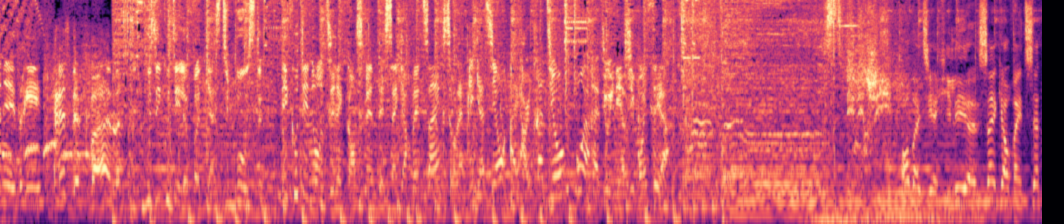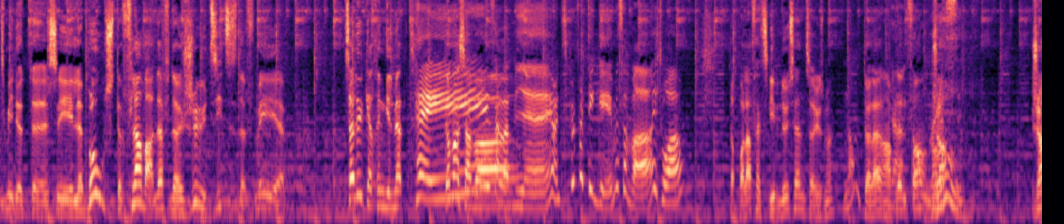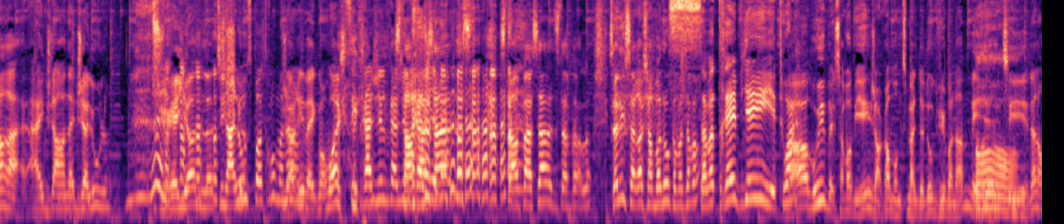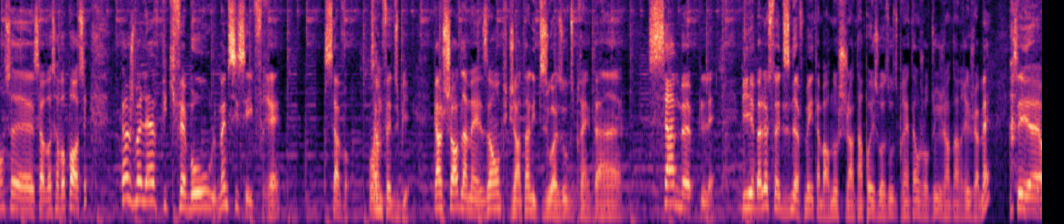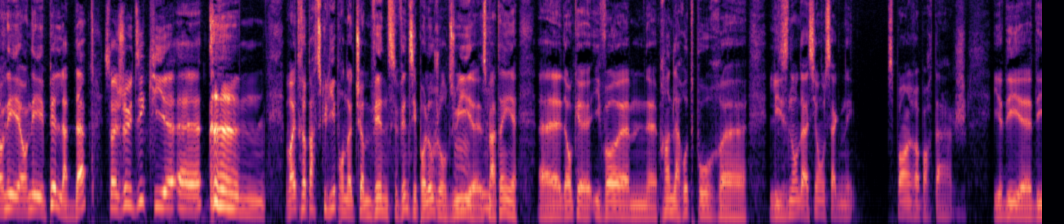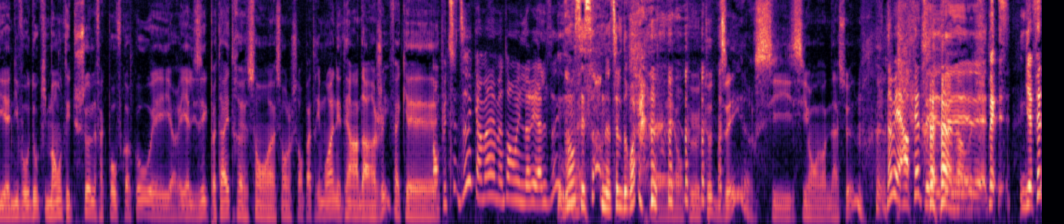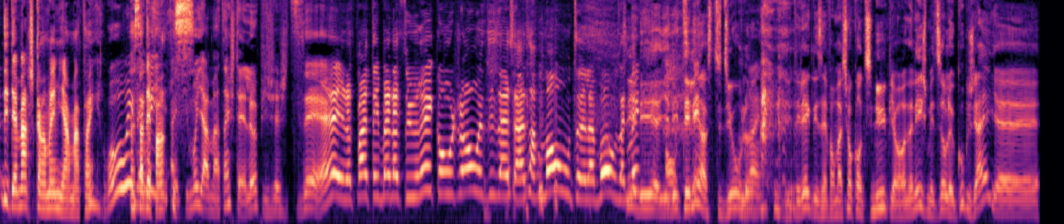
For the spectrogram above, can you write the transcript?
de niaiserie, plus de fun. Vous écoutez le podcast du Boost. Écoutez-nous en direct en semaine dès 5h25 sur l'application iHeartRadio ou à radioénergie.ca. Oh ben tiens, il est euh, 5h27 minutes. Euh, C'est le boost flambant neuf d'un jeudi 19 mai. Euh, Salut Catherine Guillemette. Hey! Comment ça va? Ça va bien. Un petit peu fatigué, mais ça va. Et toi? T'as pas l'air fatigué pour deux scènes, sérieusement? Non. T'as l'air en pleine forme. Genre, genre à, à être- en être jaloux, là. tu rayonnes, là. tu sais, je suis Jalouse comme- pas trop, moi, non. J'arrive avec mon... Ouais, C'est fragile, fragile, C'est en fragile. façade. C'est en façade, cette affaire-là. Salut Sarah Charbonneau, comment ça va? Ça va très bien. Et toi? Ah oui, ben ça va bien. J'ai encore mon petit mal de dos de vieux bonhomme, mais Oh. euh, tu sais, non, non, ça, ça va, ça va passer. Quand je me lève puis qu'il fait beau, là, même si c'est frais, ça va. Ça Ouais. me fait du bien. Quand je sors de la maison puis que j'entends les petits oiseaux du printemps, ça me plaît. Puis eh ben là, c'est un 19 mai, tabarnouche. J'entends pas les oiseaux du printemps aujourd'hui, j'entendrai jamais. C'est, euh, on, est, on est pile là-dedans. C'est un jeudi qui euh, euh, va être particulier pour notre chum Vince. Vince n'est pas là aujourd'hui, euh, ce matin. Donc, il va prendre la route pour les inondations au Saguenay. C'est pas un reportage. Il y a des, euh, des niveaux d'eau qui montent et tout ça. Là, fait que pauvre Coco, et il a réalisé que peut-être euh, son, euh, son, son patrimoine était en danger. Fait que, euh, On peut-tu dire comment, mettons, il l'a réalisé? Non, c'est ça. On a-tu le droit? euh, on peut tout dire si, si on assume. Non, mais en fait... euh, euh, Mais il a fait des démarches quand même hier matin. Oui, oui, oui. Ça ben dépend. Oui. Hey, puis moi, hier matin, j'étais là, puis je, je disais, Hey, j'espère que t'es bien assuré, cochon. Ça, ça, ça remonte euh, là-bas aux Il y a des, y a des télés en studio, là. Ouais. des télés avec des informations continues. Puis moment donné, je le je dis, hey, euh, euh,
